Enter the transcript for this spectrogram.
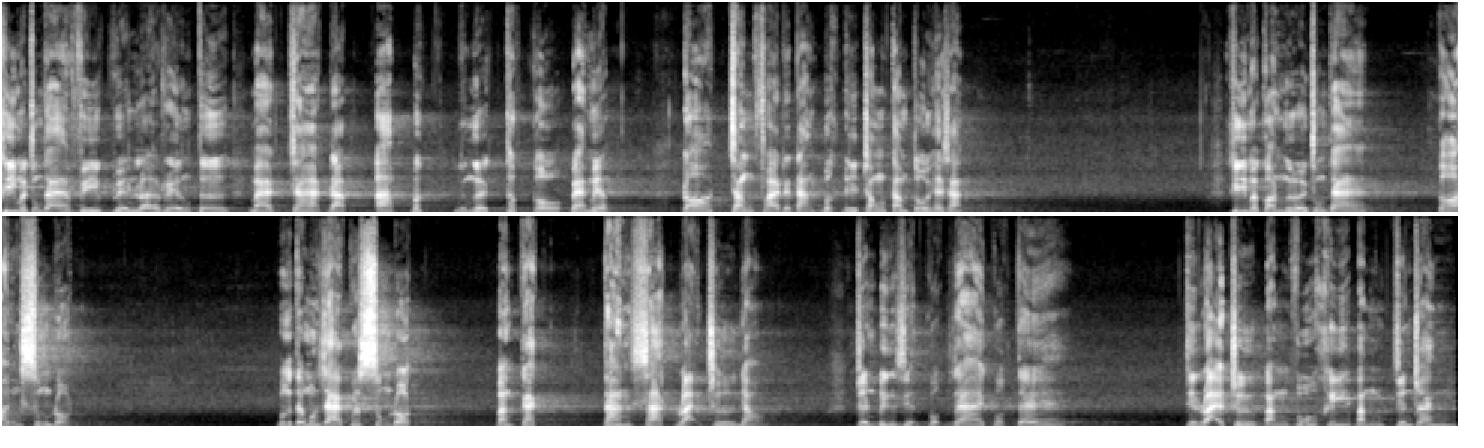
Khi mà chúng ta vì quyền lợi riêng tư Mà trà đạp áp bức những người thấp cổ bé miệng, đó chẳng phải là đang bước đi trong tăm tối hay sao? Khi mà con người chúng ta có những xung đột và người ta muốn giải quyết xung đột bằng cách tàn sát, loại trừ nhau trên bình diện quốc gia hay quốc tế, thì loại trừ bằng vũ khí, bằng chiến tranh.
